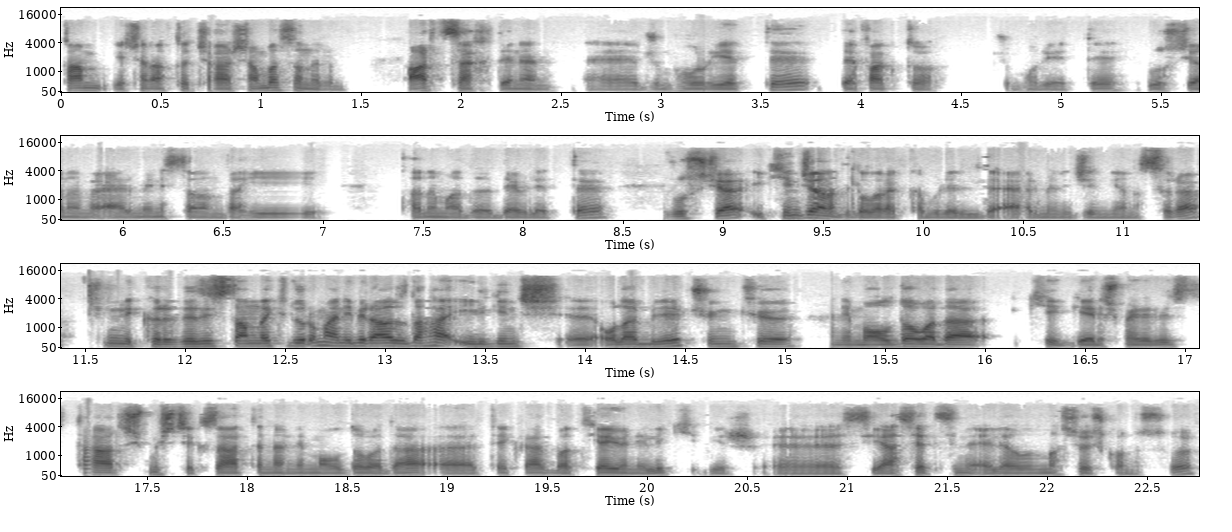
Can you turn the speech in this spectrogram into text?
tam geçen hafta çarşamba sanırım Artsakh denen e, cumhuriyette de facto cumhuriyette Rusya'nın ve Ermenistan'ın dahi tanımadığı devlette Rusça ikinci ana dil olarak kabul edildi Ermenicinin yanı sıra. Şimdi Kırgızistan'daki durum hani biraz daha ilginç e, olabilir çünkü hani Moldova'daki gelişmeleri tartışmıştık zaten hani Moldova'da e, tekrar batıya yönelik bir e, siyasetin ele alınma söz konusu.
